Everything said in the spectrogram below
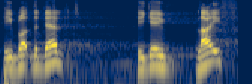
he brought the dead, he gave life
